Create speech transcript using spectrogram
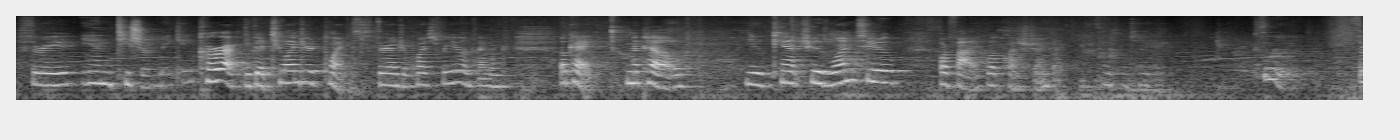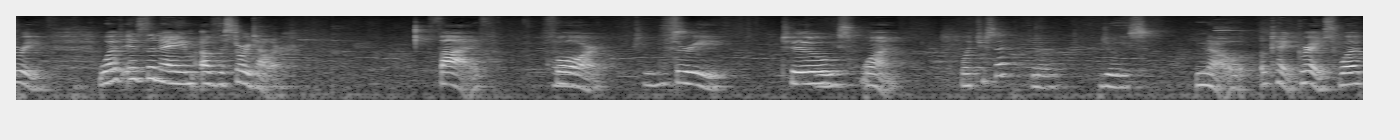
three, and t-shirt making. Correct. You get 200 points. 300 points for you and 500. Okay, Mikkel, you can't choose one, two, or five. What question? Three. Three. What is the name of the storyteller? Five, four, three, two, one. What you said? No. Joyce. No. Okay, Grace, what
